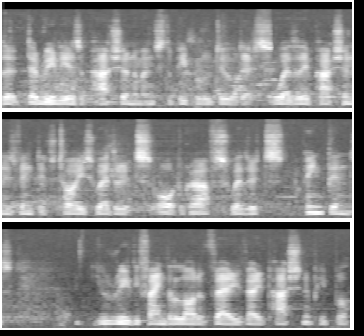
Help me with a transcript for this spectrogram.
That there really is a passion amongst the people who do this. Whether their passion is vintage toys, whether it's autographs, whether it's paintings, you really find a lot of very very passionate people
